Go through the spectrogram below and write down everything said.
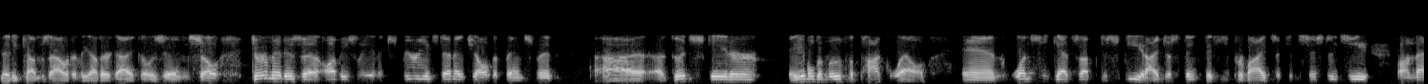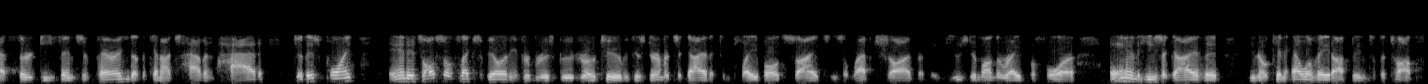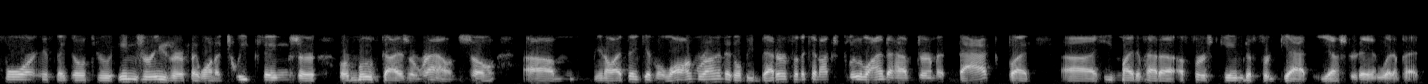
then he comes out, and the other guy goes in. So Dermott is a, obviously an experienced NHL defenseman, uh, a good skater, able to move the puck well. And once he gets up to speed, I just think that he provides a consistency on that third defensive pairing that the Canucks haven't had to this point. And it's also flexibility for Bruce Boudreau, too, because Dermott's a guy that can play both sides. He's a left shot, but they've used him on the right before. And he's a guy that, you know, can elevate up into the top four if they go through injuries or if they want to tweak things or, or move guys around. So, um, you know, I think in the long run, it'll be better for the Canucks blue line to have Dermott back, but uh, he might have had a, a first game to forget yesterday in Winnipeg.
